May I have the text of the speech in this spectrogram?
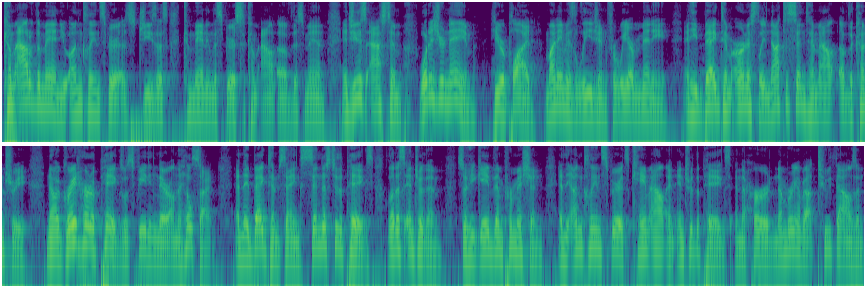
Come out of the man, you unclean spirit. It's Jesus commanding the spirits to come out of this man. And Jesus asked him, What is your name? He replied, My name is Legion, for we are many. And he begged him earnestly not to send him out of the country. Now a great herd of pigs was feeding there on the hillside. And they begged him, saying, Send us to the pigs, let us enter them. So he gave them permission. And the unclean spirits came out and entered the pigs, and the herd, numbering about two thousand,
